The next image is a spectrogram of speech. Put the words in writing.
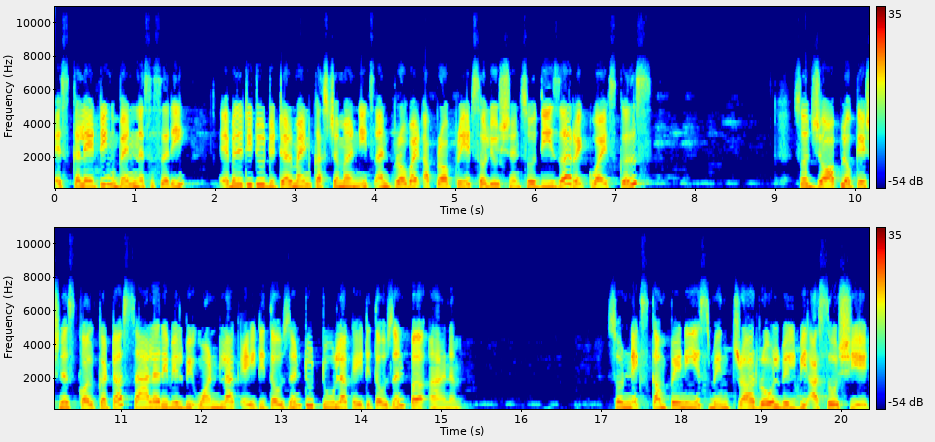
escalating when necessary ability to determine customer needs and provide appropriate solutions. So these are required skills. So job location is Kolkata. Salary will be 1 lakh 80,000 to 2 lakh 80,000 per annum. So next company is Myntra. Role will be associate.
